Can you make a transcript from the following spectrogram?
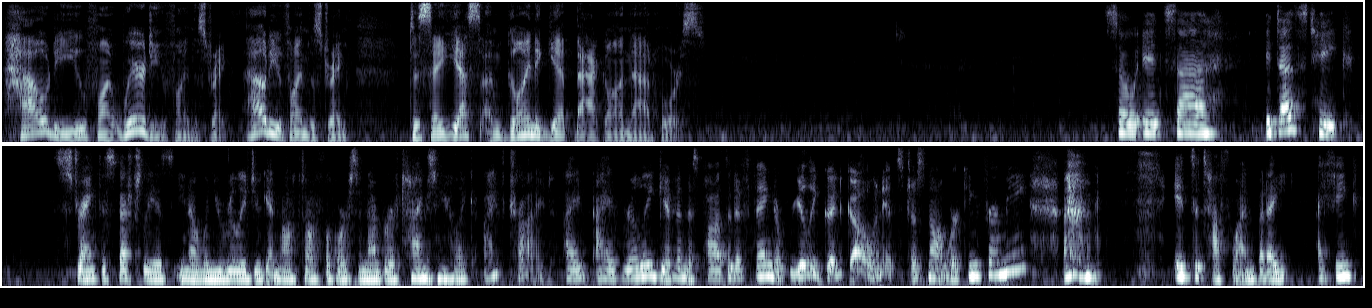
how do you find, where do you find the strength? How do you find the strength to say, yes, I'm going to get back on that horse? So it's, uh, it does take strength, especially as, you know, when you really do get knocked off the horse a number of times and you're like, I've tried. I, I've really given this positive thing a really good go and it's just not working for me. it's a tough one, but I I think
